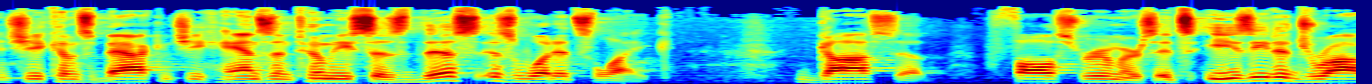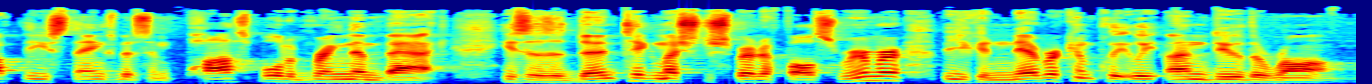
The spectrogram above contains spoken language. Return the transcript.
and she comes back and she hands them to him and he says, This is what it's like gossip, false rumors. It's easy to drop these things, but it's impossible to bring them back. He says it doesn't take much to spread a false rumor, but you can never completely undo the wrong.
